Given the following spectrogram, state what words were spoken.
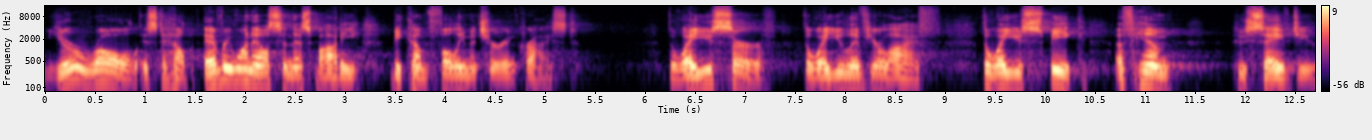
your role is to help everyone else in this body become fully mature in Christ. The way you serve, the way you live your life, the way you speak of Him who saved you.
